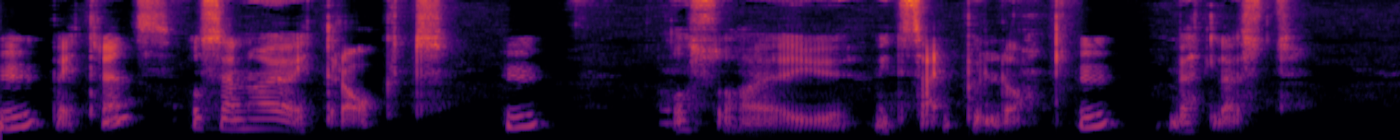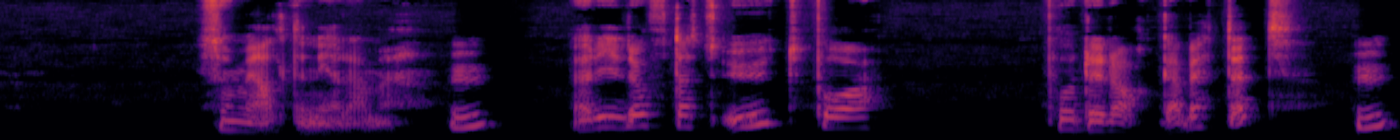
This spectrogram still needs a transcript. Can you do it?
Mm. på ett rens och sen har jag ett rakt. Mm. Och så har jag ju mitt sidepull då. Mm. Bettlöst. Som jag alternerar med. Mm. Jag rider oftast ut på, på det raka bettet. Mm.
